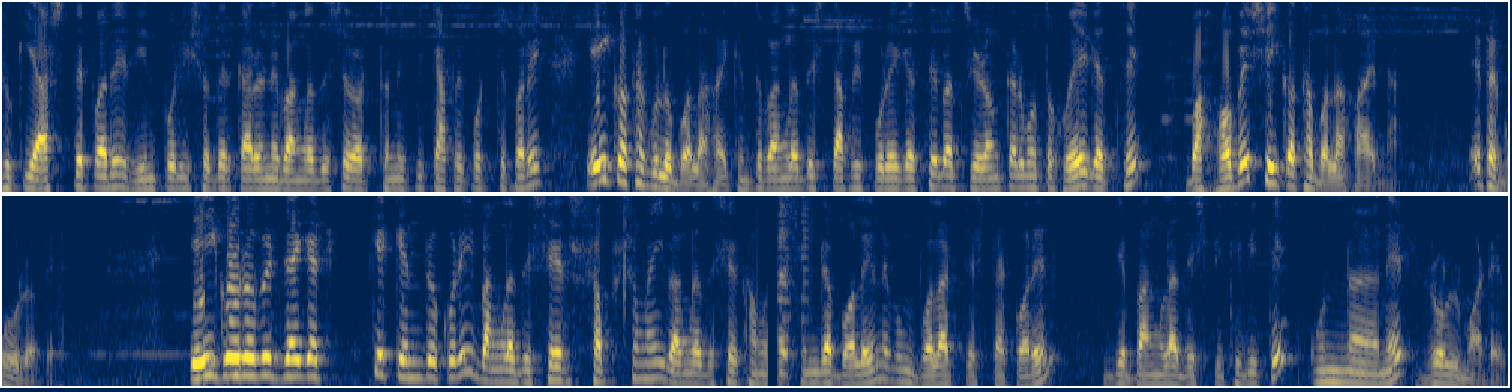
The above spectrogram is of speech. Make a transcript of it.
ঝুঁকি আসতে পারে, ঋণ পরিশোধের কারণে বাংলাদেশের অর্থনীতি চাপে পড়তে পারে। এই কথাগুলো বলা হয়, কিন্তু বাংলাদেশ চাপে পড়ে গেছে বা শ্রীলঙ্কার মতো হয়ে গেছে বা হবে সেই কথা বলা হয় না। এটা গৌরবের। এই গৌরবের জায়গাকে কেন্দ্র করেই বাংলাদেশের সবসময় বাংলাদেশের ক্ষমতাসীনরা বলেন এবং বলার চেষ্টা করেন যে বাংলাদেশ পৃথিবীতে উন্নয়নের রোল মডেল।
